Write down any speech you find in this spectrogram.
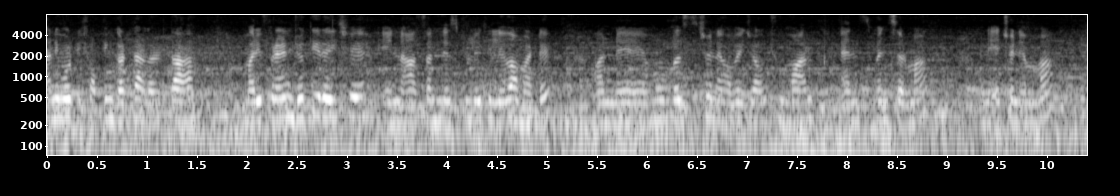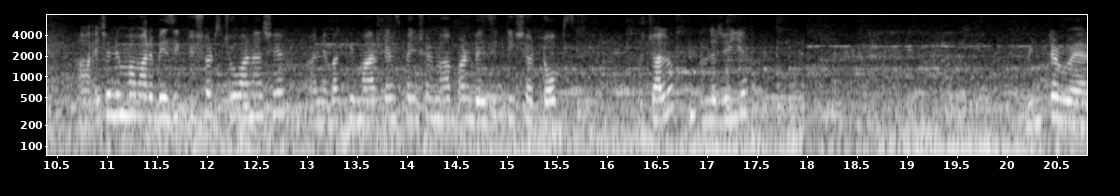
નાની મોટી શોપિંગ કરતાં કરતાં મારી ફ્રેન્ડ જતી રહી છે એના સનને સ્કૂલેથી લેવા માટે. અને હું બસ છે ને હવે જાઉં છું માર્ક એન્ડ સ્પેન્સરમાં અને એચએનએમમાં એચએનએમમાં એમમાં એચ એમમાં મારે બેઝિક ટી શર્ટ્સ જોવાના છે અને બાકી માર્ક એન્ડ સ્પેન્સરમાં પણ બેઝિક ટી શર્ટ ટોપ્સ તો ચાલો અંદર જઈએ. વિન્ટર વેર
